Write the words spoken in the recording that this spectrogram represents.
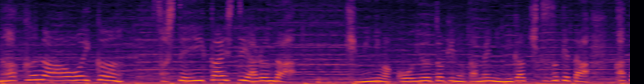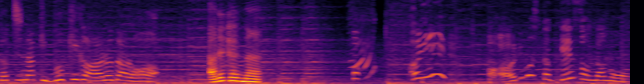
泣くな葵くん。そして言い返してやるんだ。君にはこういう時のために磨き続けた形なき武器があるだろう。あれじゃな。あありましたっけそんなの。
